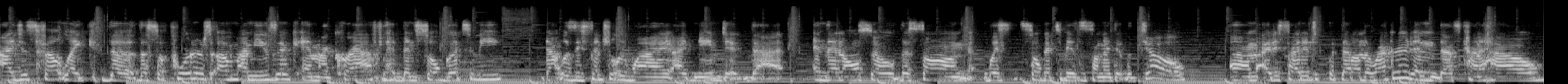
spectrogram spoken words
I just felt like the the supporters of my music and my craft had been so good to me that was essentially why I named it that. And then also the song was so good to me as the song I did with Joe. Um, I decided to put that on the record, and that's kind of how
